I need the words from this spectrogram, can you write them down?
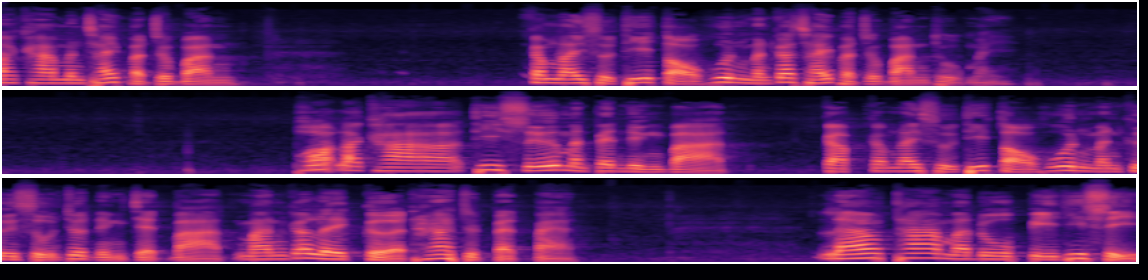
ราคามันใช้ปัจจุบันกำไรสุทธิต่อหุ้นมันก็ใช้ปัจจุบันถูกไหม เพราะราคาที่ซื้อมันเป็น 1 บาท กับกำไรสุทธิต่อหุ้นมันคือ 0.17 บาท มันก็เลยเกิด 5.88 แล้วถ้ามาดูปีที่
